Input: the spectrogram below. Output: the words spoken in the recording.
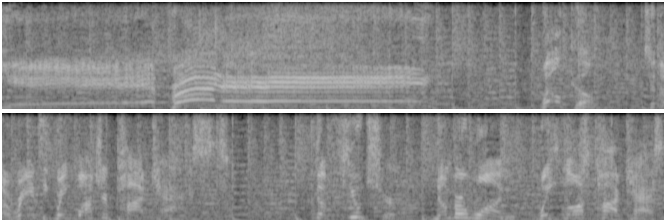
Yeah, Friday! Welcome to the Ranting Weight Watcher podcast, the future number one weight loss podcast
